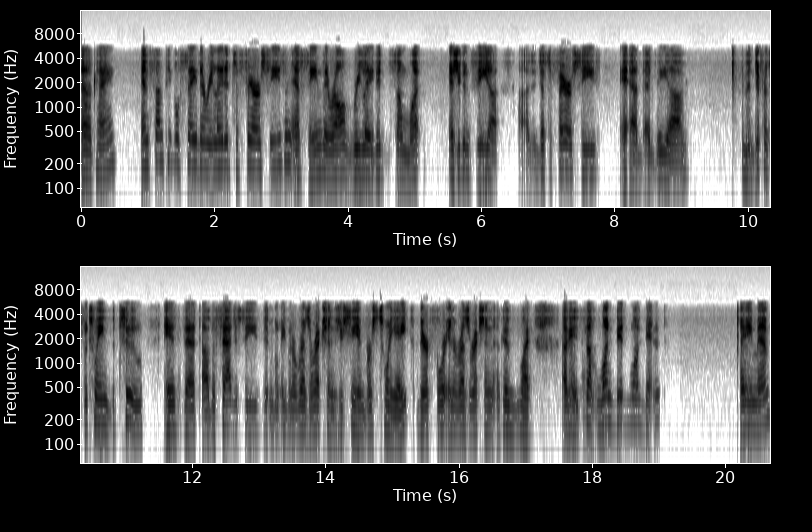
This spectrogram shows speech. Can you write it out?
Okay, and some people say they're related to Pharisees and Essenes. They were all related somewhat. As you can see, uh, uh, just the Pharisees uh, the uh, the difference between the two is that uh, the Sadducees didn't believe in a resurrection, as you see in verse 28. Therefore, in a resurrection, okay? Okay, some, one did, one didn't. Amen.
